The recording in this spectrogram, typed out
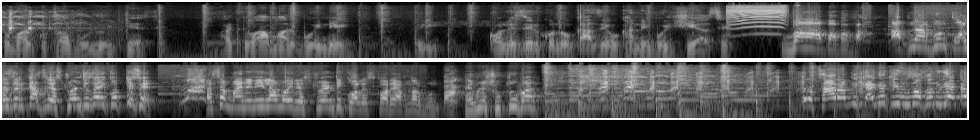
তোমার কোথাও ভুল হইতে আছে। হয়তো আমার বইনে ওই কলেজের কোনো কাজে ওখানে বসে আছে। বাহ বাহ বাহ বাহ। আপনার বোন কলেজের কাজ রেস্টুরেন্টে যাই করতেছে? আচ্ছা মানে নিলাম ওই রেস্টুরেন্টই কলেজ করে আপনার বোন। তাই বলে শুক্রবার। স্যার আপনি কাইয়ে কি বুঝাচ্ছেন? একটা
